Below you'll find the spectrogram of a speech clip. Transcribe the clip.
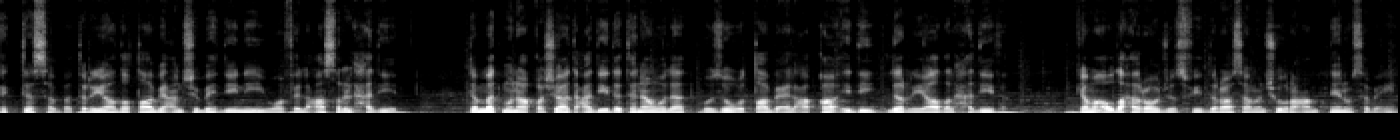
اكتسبت الرياضة طابعا شبه ديني وفي العصر الحديث. تمت مناقشات عديدة تناولت بزوغ الطابع العقائدي للرياضة الحديثة كما أوضح روجرز في دراسة منشورة عام 72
